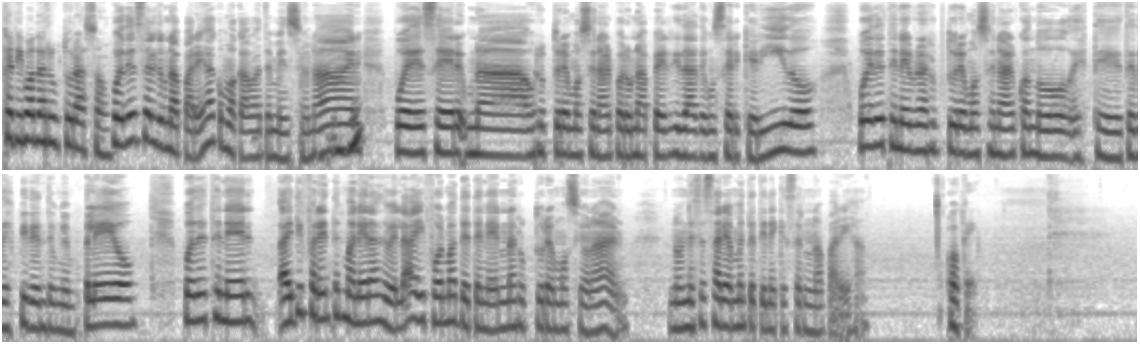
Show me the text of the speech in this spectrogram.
¿Qué tipos de rupturas son? Puede ser de una pareja, como acabas de mencionar, puede ser una ruptura emocional por una pérdida de un ser querido, puede tener una ruptura emocional cuando este, te despiden de un empleo, puedes tener, hay diferentes maneras, ¿verdad? Hay formas de tener una ruptura emocional no necesariamente tiene que ser una pareja. Ok.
